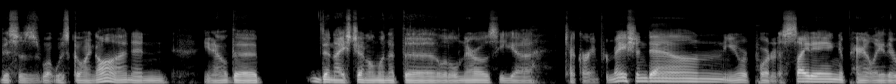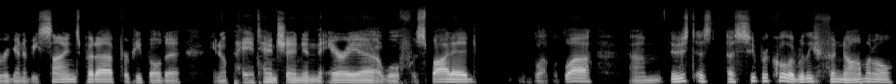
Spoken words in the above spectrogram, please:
this is what was going on. And you know the the nice gentleman at the little narrows he uh took our information down, you know, reported a sighting. Apparently, there were going to be signs put up for people to, you know, pay attention in the area. A wolf was spotted, blah, blah, blah. Um, it was just a, a, super cool, a really phenomenal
